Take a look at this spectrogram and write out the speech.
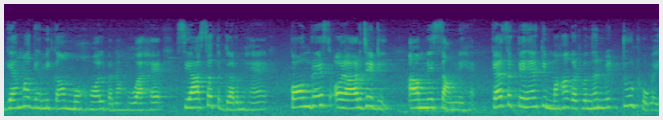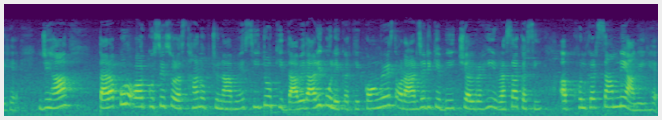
गहमा गहमी का माहौल बना हुआ है। सियासत गर्म है। कांग्रेस और आरजेडी आमने सामने है। कह सकते हैं कि महागठबंधन में टूट हो गई है। जी हाँ तारापुर और कुशेश्वर स्थान उपचुनाव में सीटों की दावेदारी को लेकर के कांग्रेस और आरजेडी के बीच चल रही रसाकसी अब खुलकर सामने आ गई है।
